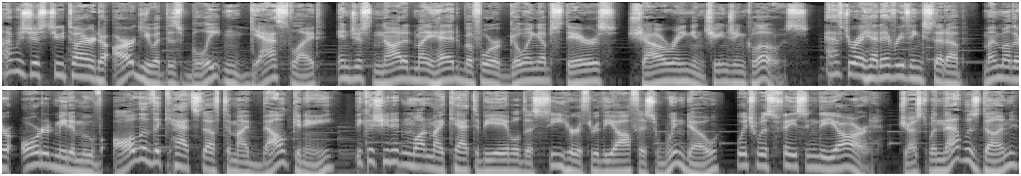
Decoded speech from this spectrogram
I was just too tired to argue at this blatant gaslight and just nodded my head before going upstairs, showering, and changing clothes. After I had everything set up, my mother ordered me to move all of the cat stuff to my balcony because she didn't want my cat to be able to see her through the office window, which was facing the yard. Just when that was done,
